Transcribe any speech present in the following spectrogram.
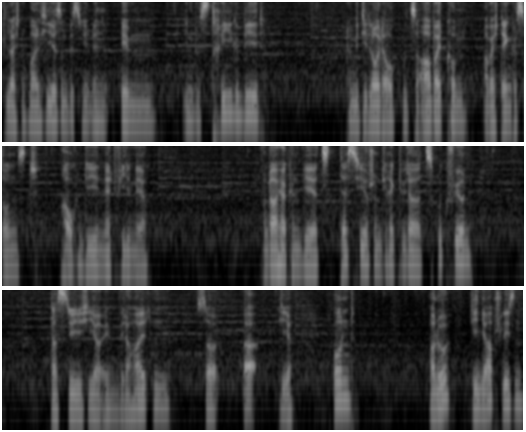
Vielleicht nochmal hier so ein bisschen in, im Industriegebiet. Damit die Leute auch gut zur Arbeit kommen. Aber ich denke, sonst brauchen die nicht viel mehr. Von daher können wir jetzt das hier schon direkt wieder zurückführen. Dass die hier eben wieder halten. So, ah, hier. Und, hallo? Linie abschließen.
